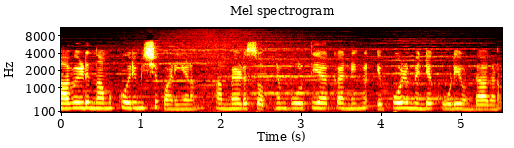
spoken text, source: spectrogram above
ആ വീട് നമുക്ക് ഒരുമിച്ച് പണിയണം. അമ്മയുടെ സ്വപ്നം പൂർത്തിയാക്കാൻ നിങ്ങൾ എപ്പോഴും എന്റെ കൂടെ ഉണ്ടാകണം.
